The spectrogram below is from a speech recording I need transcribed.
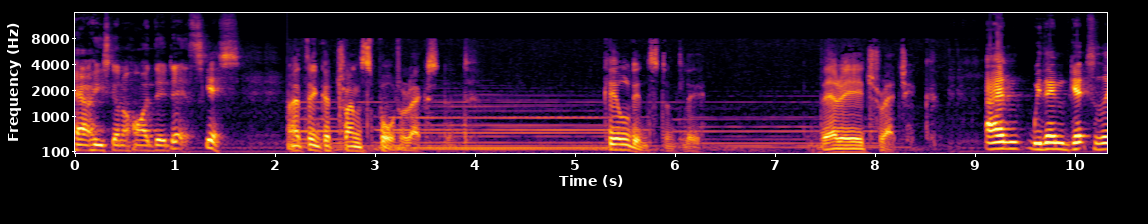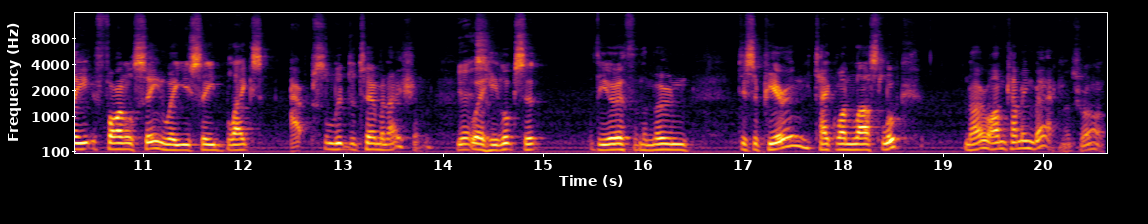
how he's going to hide their deaths. Yes. I think a transporter accident. Killed instantly. Very tragic. And we then get to the final scene where you see Blake's absolute determination, Yes. where he looks at the Earth and the Moon disappearing, take one last look. No, I'm coming back. That's right.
